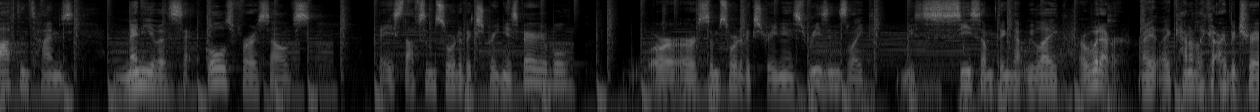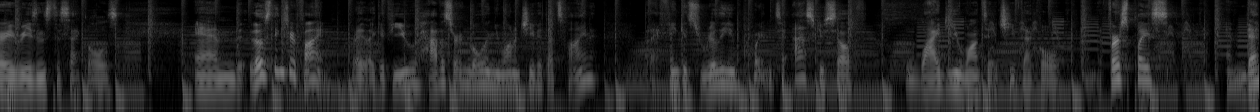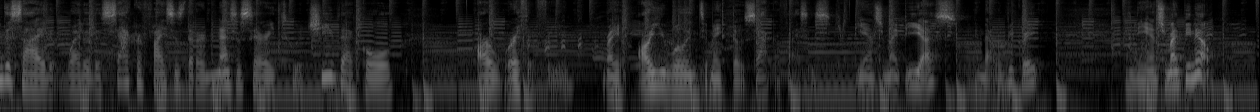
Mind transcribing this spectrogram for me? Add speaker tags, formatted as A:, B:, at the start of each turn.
A: oftentimes many of us set goals for ourselves based off some sort of extraneous variable or, or, some sort of extraneous reasons, like we see something that we like or whatever, right? Like kind of like arbitrary reasons to set goals. And those things are fine, right? Like if you have a certain goal and you want to achieve it, that's fine. But I think it's really important to ask yourself, why do you want to achieve that goal in the first place? And then decide whether the sacrifices that are necessary to achieve that goal are worth it for you, right? Are you willing to make those sacrifices? The answer might be yes, and that would be great. And the answer might be no,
